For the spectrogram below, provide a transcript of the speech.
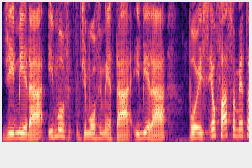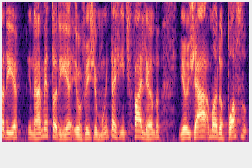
de mirar e mov de movimentar e mirar Pois eu faço a mentoria e na mentoria eu vejo muita gente falhando e eu já, mano, eu posso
